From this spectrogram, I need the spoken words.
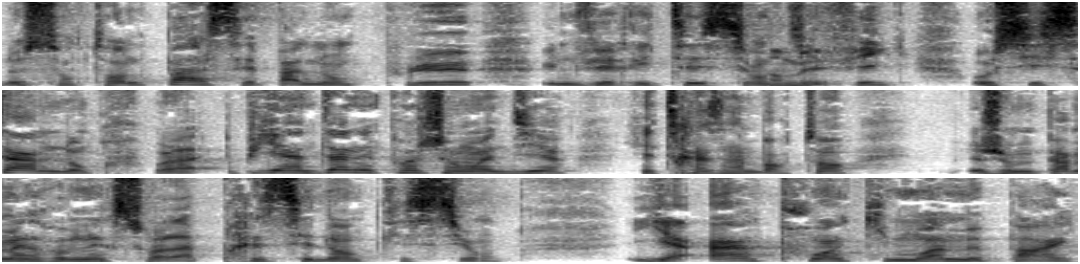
ne s'entendent pas. C'est pas non plus une vérité scientifique aussi simple. Donc voilà. Et puis il y a un dernier point, j'aimerais dire, qui est très important. Je me permets de revenir sur la précédente question. Il y a un point qui, moi, me paraît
